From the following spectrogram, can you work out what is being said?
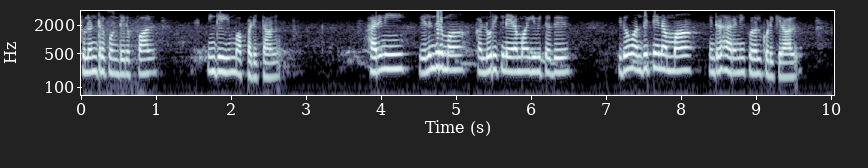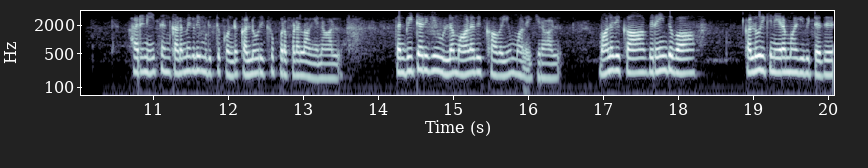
சுழன்று கொண்டிருப்பாள். இங்கேயும் அப்படித்தான். ஹரிணி எழுந்திருமா? கல்லூரிக்கு நேரமாகிவிட்டது. இதோ வந்துட்டேன் அம்மா என்று ஹரிணி குரல் கொடுக்கிறாள். ஹரிணி தன் கடமைகளை முடித்துக்கொண்டு கல்லூரிக்கு புறப்படலாங்கினாள். தன் வீட்டருகே உள்ள மாளவிகாவையும் அழைக்கிறாள். மாளவிகா விரைந்து வா. கல்லூரிக்கு நேரமாகிவிட்டது.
